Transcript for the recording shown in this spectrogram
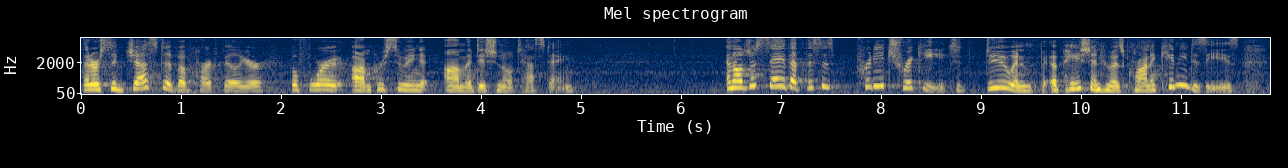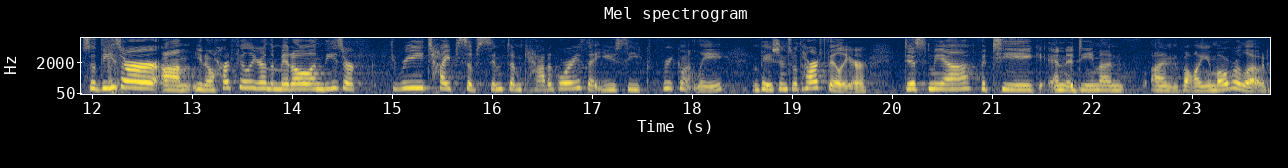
that are suggestive of heart failure before um, pursuing um, additional testing. And I'll just say that this is pretty tricky to do in a patient who has chronic kidney disease. So these are, um, you know, heart failure in the middle, and these are three types of symptom categories that you see frequently in patients with heart failure dyspnea, fatigue, and edema and, and volume overload.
